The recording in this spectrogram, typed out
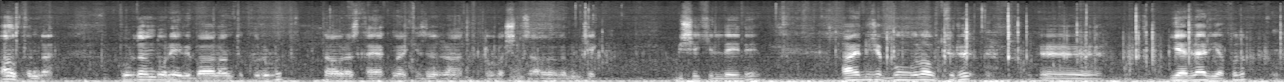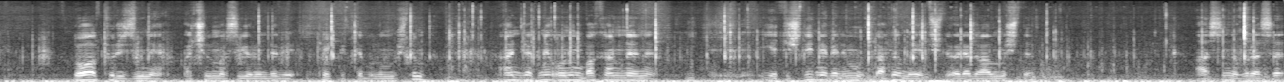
altında. Buradan da oraya bir bağlantı kurulup Davraz Kayak Merkezi'ne rahatlıkla ulaşım sağlanabilecek bir şekildeydi. Ayrıca bungalov türü e, yerler yapılıp doğal turizmine açılması yönünde bir teklifte bulunmuştum. Ancak ne onun bakanlığını yetişti ne benim muhtarlığıma yetişti. Öyle kalmıştı. Aslında burası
